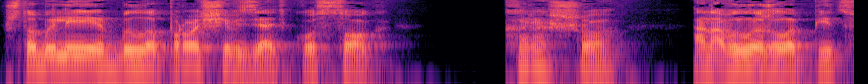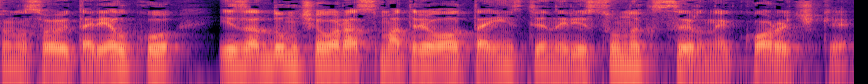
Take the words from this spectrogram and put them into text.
чтобы Лее было проще взять кусок. «Хорошо», она выложила пиццу на свою тарелку и задумчиво рассматривала таинственный рисунок сырной корочки.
